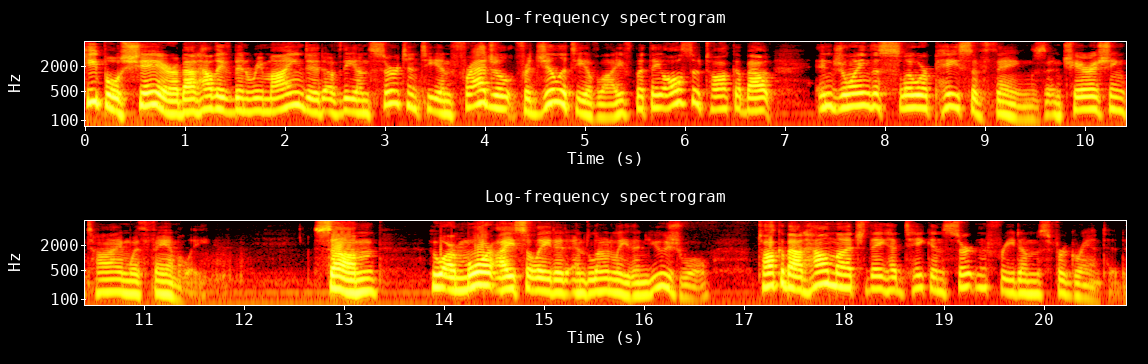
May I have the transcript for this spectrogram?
people share about how they've been reminded of the uncertainty and fragile fragility of life, but they also talk about enjoying the slower pace of things and cherishing time with family. Some, who are more isolated and lonely than usual, talk about how much they had taken certain freedoms for granted.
